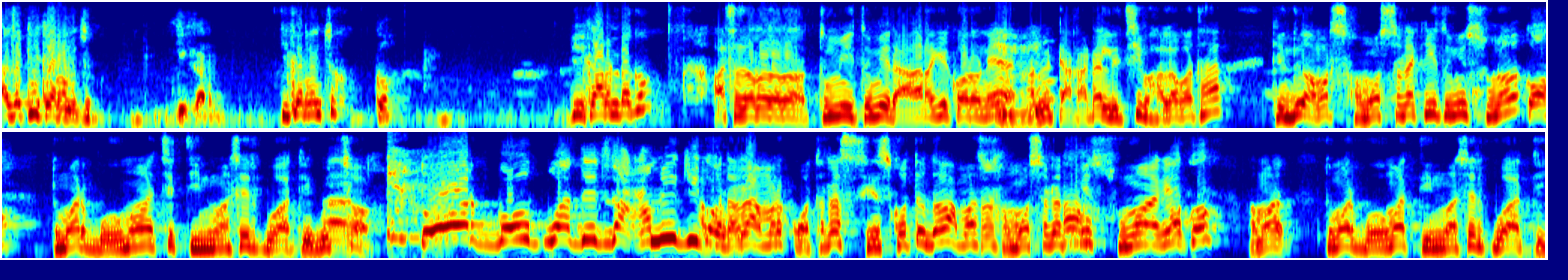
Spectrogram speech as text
আচ্ছা কি কারণ আছে? কি কারণ? কি কারণ আছে? ক। কি কারণটা কো? আচ্ছা দাদা দাদা তুমি তুমি রাগারাগি করো নে আমি টাকাটা লিচি ভালো কথা। কিন্তু আমার সমস্যাটা কি তুমি শুনো? ক। তোমার বৌমা হচ্ছে তিন মাসের বুয়াতি বুঝছ? তোর বউ পুয়া দিয়েছে তো আমি কি আগো করব? দাদা আমার কথাটা শেষ করতে দাও আমার সমস্যাটা তুমি হ্যাঁ। শুনো আগে। হ্যাঁ, আমার তোমার বৌমা তিন মাসের পুয়াতি।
